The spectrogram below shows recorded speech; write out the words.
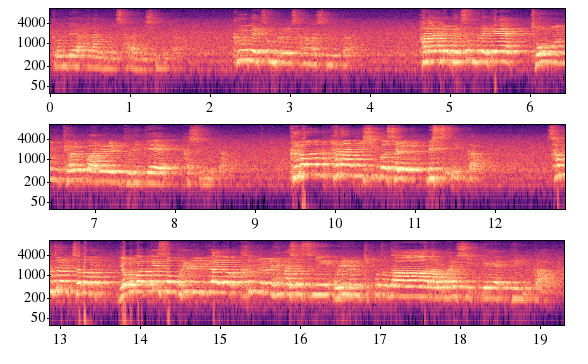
그런데 하나님은 사랑이십니다. 그 백성들을 사랑하십니다. 하나님의 백성들에게 좋은 결과를 누리게 하십니다. 그런 하나님이신 것을 믿습니까? 3절처럼 여호와께서 우리를 위하여 큰 일을 행하셨으니 우리는 기쁘도다 라고 할 수 있게 되니까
